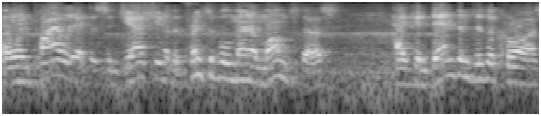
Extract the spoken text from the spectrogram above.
And when Pilate, at the suggestion of the principal men amongst us, had condemned him to the cross,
